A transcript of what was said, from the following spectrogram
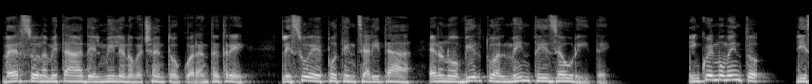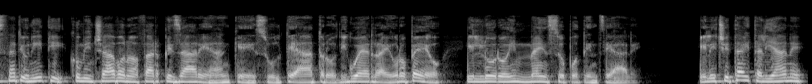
Verso la metà del 1943 le sue potenzialità erano virtualmente esaurite. In quel momento gli Stati Uniti cominciavano a far pesare anche sul teatro di guerra europeo il loro immenso potenziale e le città italiane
